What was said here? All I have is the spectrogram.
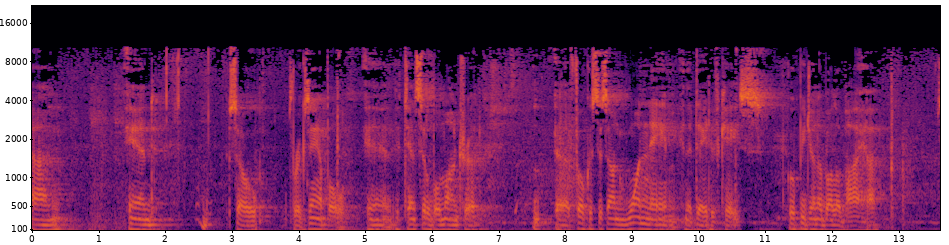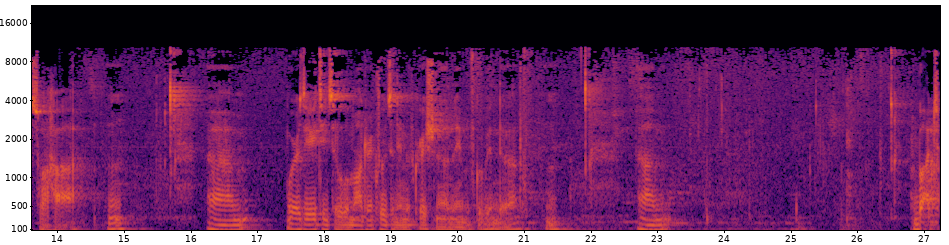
Um, and so, for example, the ten syllable mantra uh, focuses on one name in the dative case. Gopi Jana Balabhaya Swaha. Hmm? Um, whereas the 18 syllable mantra includes the name of Krishna, the name of Govinda. Hmm? Um, but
